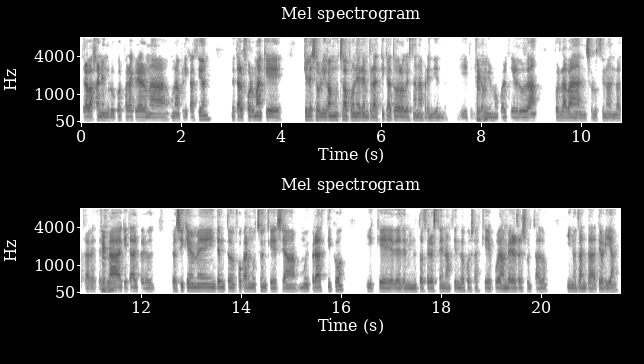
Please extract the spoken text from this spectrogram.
trabajan en grupos para crear una, una aplicación de tal forma que, les obliga mucho a poner en práctica todo lo que están aprendiendo. Y, lo mismo, cualquier duda, pues la van solucionando a través de Slack y tal, pero, pero sí que me intento enfocar mucho en que sea muy práctico y que desde el minuto cero estén haciendo cosas que puedan ver el resultado y no tanta teoría.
